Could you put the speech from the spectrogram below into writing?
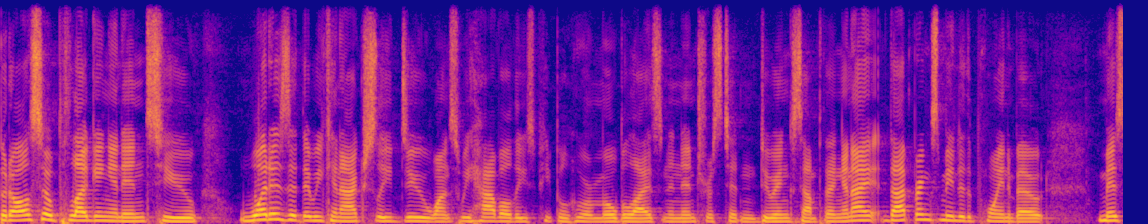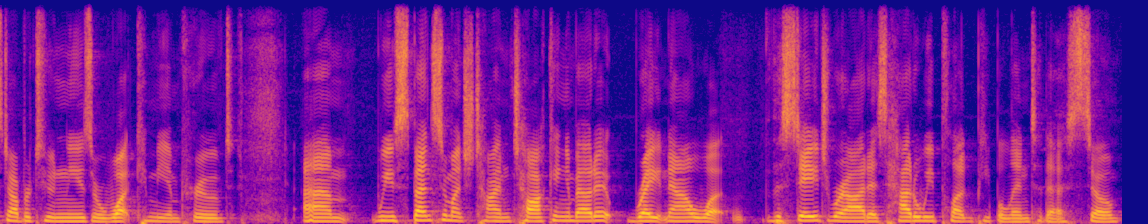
but also plugging it into what is it that we can actually do once we have all these people who are mobilized and interested in doing something. And I, that brings me to the point about missed opportunities or what can be improved. Um, we've spent so much time talking about it. Right now, what the stage we're at is how do we plug people into this? So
